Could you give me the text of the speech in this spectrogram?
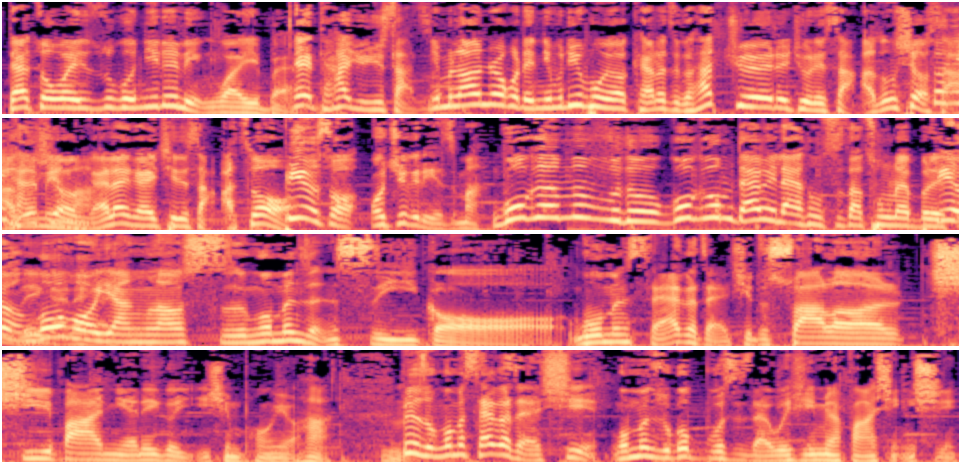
但作为如果你的另外一半，哎，他就有啥子？你们老娘或者你们女朋友看到这个，他绝对觉得啥东西哦，啥东西哦，爱来爱去的啥子哦？比如说，我举个例子嘛，我跟我们屋头，我跟我们单位男同事，他从来不得。比如我和杨老师，我们认识一个，我们三个在一起都耍了七八年的一个异性朋友哈。比如说我们三个在一起，我们如果不是在微信里面发信息，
